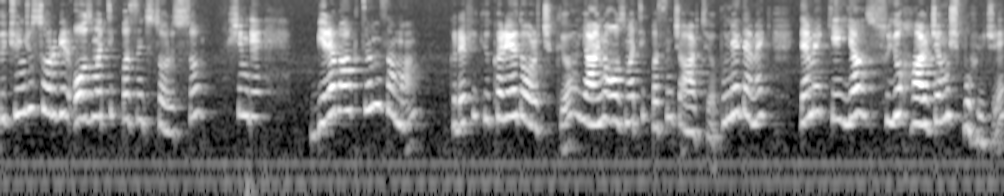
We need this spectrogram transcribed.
Üçüncü soru bir ozmotik basınç sorusu. Şimdi Bire baktığım zaman grafik yukarıya doğru çıkıyor. Yani ozmotik basınç artıyor. Bu ne demek? Demek ki ya suyu harcamış bu hücre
